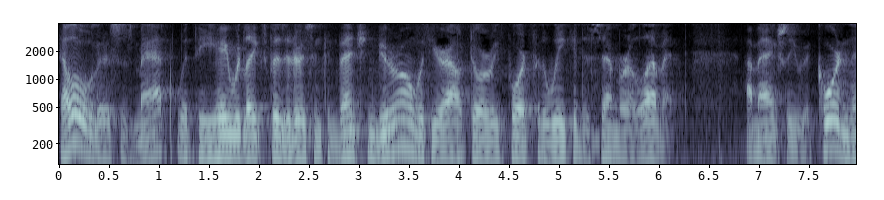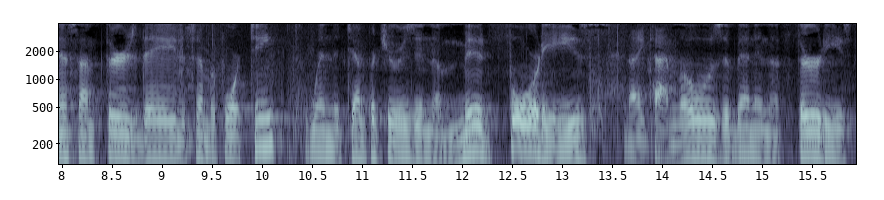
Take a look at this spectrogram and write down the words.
Hello, this is Matt with the Hayward Lakes Visitors and Convention Bureau with your outdoor report for the week of December 11th. I'm actually recording this on Thursday, December 14th, when the temperature is in the mid 40s. Nighttime lows have been in the 30s.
